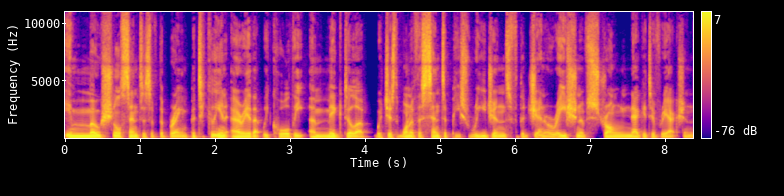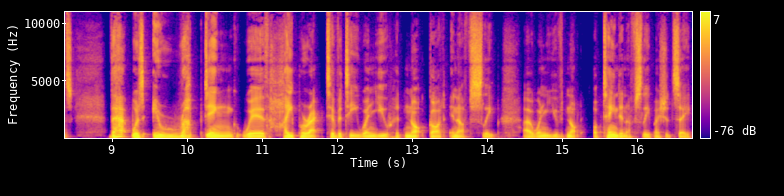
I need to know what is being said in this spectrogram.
emotional centers of the brain, particularly an area that we call the amygdala, which is one of the centerpiece regions for the generation of strong negative reactions, that was erupting with hyperactivity when you had not got enough sleep, uh, when you've not obtained enough sleep, I should say.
